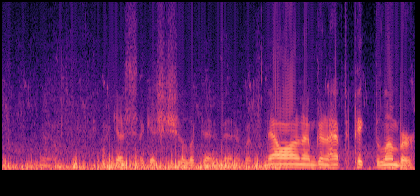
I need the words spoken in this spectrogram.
you know, I guess, I guess you should have looked at it better. But from now on, I'm going to have to pick the lumber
